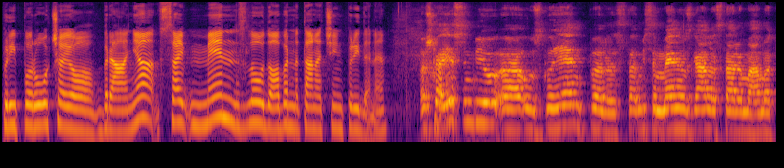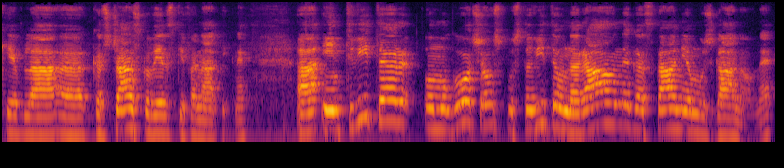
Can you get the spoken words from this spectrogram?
priporočajo branja. Vsaj meni zelo dobro na ta način pride. Ne? Kaj, jaz sem bil uh, vzgojen, pr, sta, mislim, meni je vzgajala stara mama, ki je bila uh, krščansko-verski fanatik. Ne? In Twitter omogoča vzpostavitev naravnega stanja možganov. Ne?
